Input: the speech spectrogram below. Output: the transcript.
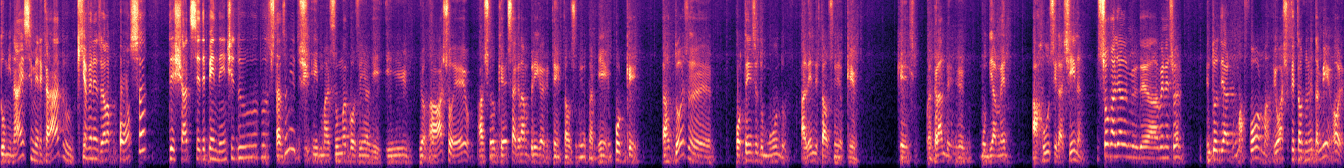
dominar esse mercado, que a Venezuela possa deixar de ser dependente do, dos Estados Unidos. E, e, mais uma coisinha ali, e eu acho eu, acho que essa grande briga que tem Estados Unidos também, porque as duas potências do mundo, além dos Estados Unidos, que, que é grande eh, mundialmente, a Rússia e a China, são aliadas da Venezuela. Então, de alguma forma, eu acho que Estados Unidos também, olha,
